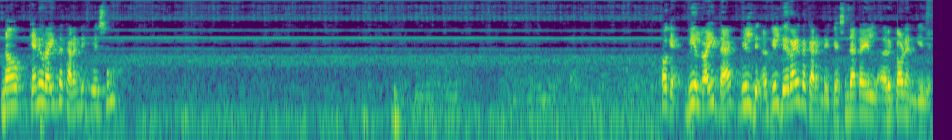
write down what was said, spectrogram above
now can you write the current equation? Okay we'll write that. We'll de- we'll derive the current equation that i'll record and give it.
